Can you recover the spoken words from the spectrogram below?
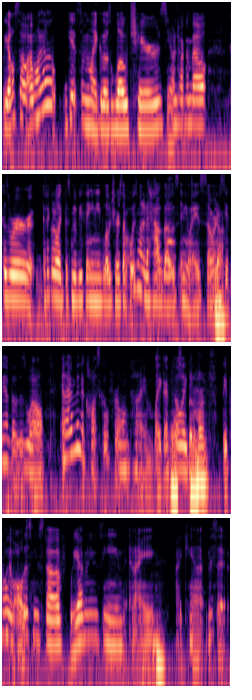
we also I want to get some like those low chairs. You know what I'm talking about? Because we're gonna go to like this movie thing and need low chairs. I've always wanted to have those, anyways. So we're Yeah. gonna see if they have those as well. And I haven't been to Costco for a long time. Like I well, feel like been a month. they probably have all this new stuff we haven't even seen, and I. Mm. I can't miss it.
